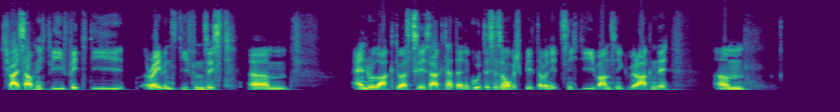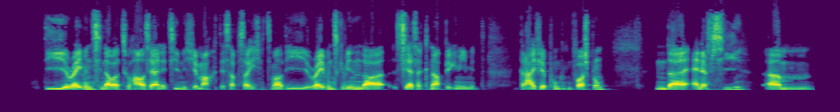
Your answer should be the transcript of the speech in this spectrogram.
ich weiß auch nicht, wie fit die Ravens Defense ist. Ähm, Andrew Luck, du hast gesagt, hat eine gute Saison gespielt, aber jetzt nicht die wahnsinnig überragende. Ähm, die Ravens sind aber zu Hause eine ziemliche Macht. Deshalb sage ich jetzt mal, die Ravens gewinnen da sehr, sehr knapp, irgendwie mit drei, vier Punkten Vorsprung. In der NFC, ähm,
